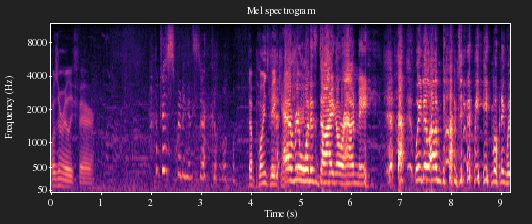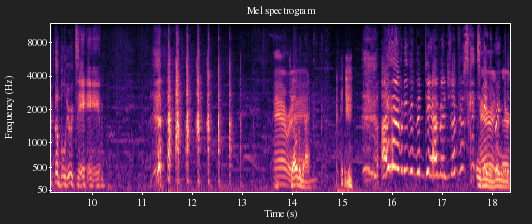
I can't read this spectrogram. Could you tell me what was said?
Wasn't really fair. I'm just spinning in circles. The points being captured. Everyone is dying around me. Wait, no, I'm, I'm doing me emoting with the blue team. Aaron. Kill the guy. I haven't even been damaged. I'm just Aaron, continuing. they're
